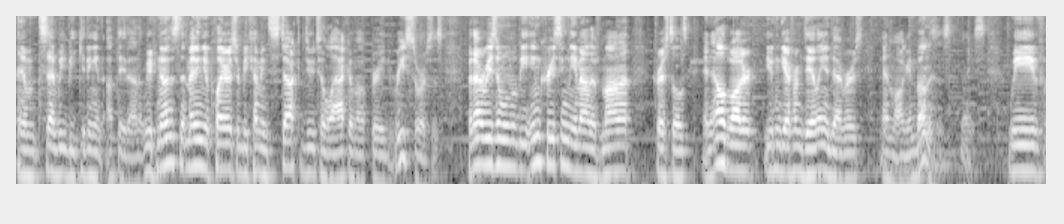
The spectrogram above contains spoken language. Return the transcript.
and said we'd be getting an update on it. We've noticed that many new players are becoming stuck due to lack of upgrade resources. For that reason, we will be increasing the amount of mana, crystals, and Eldwater you can get from daily endeavors and login bonuses. Nice. We've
